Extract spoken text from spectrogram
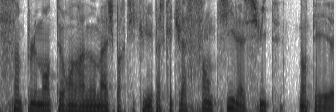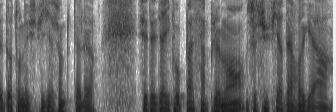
simplement te rendre un hommage particulier parce que tu as senti la suite dans, tes, dans ton explication tout à l'heure. C'est-à-dire, il ne faut pas simplement se suffire d'un regard.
